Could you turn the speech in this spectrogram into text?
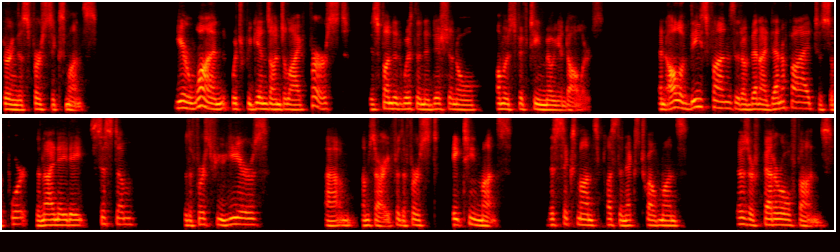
during this first six months. Year one, which begins on July 1st, is funded with an additional almost $15 million. And all of these funds that have been identified to support the 988 system for the first few years um, I'm sorry, for the first 18 months, this six months plus the next 12 months, those are federal funds.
